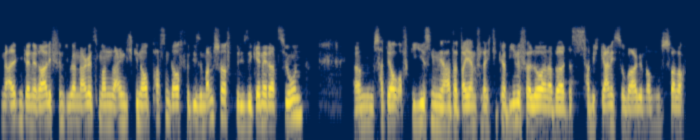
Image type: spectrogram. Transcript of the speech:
Einen alten General. Ich finde Julian Nagelsmann eigentlich genau passend auch für diese Mannschaft, für diese Generation. Ähm, es hat ja auch oft gehießen, ja, bei Bayern vielleicht die Kabine verloren, aber das habe ich gar nicht so wahrgenommen. Es waren auch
